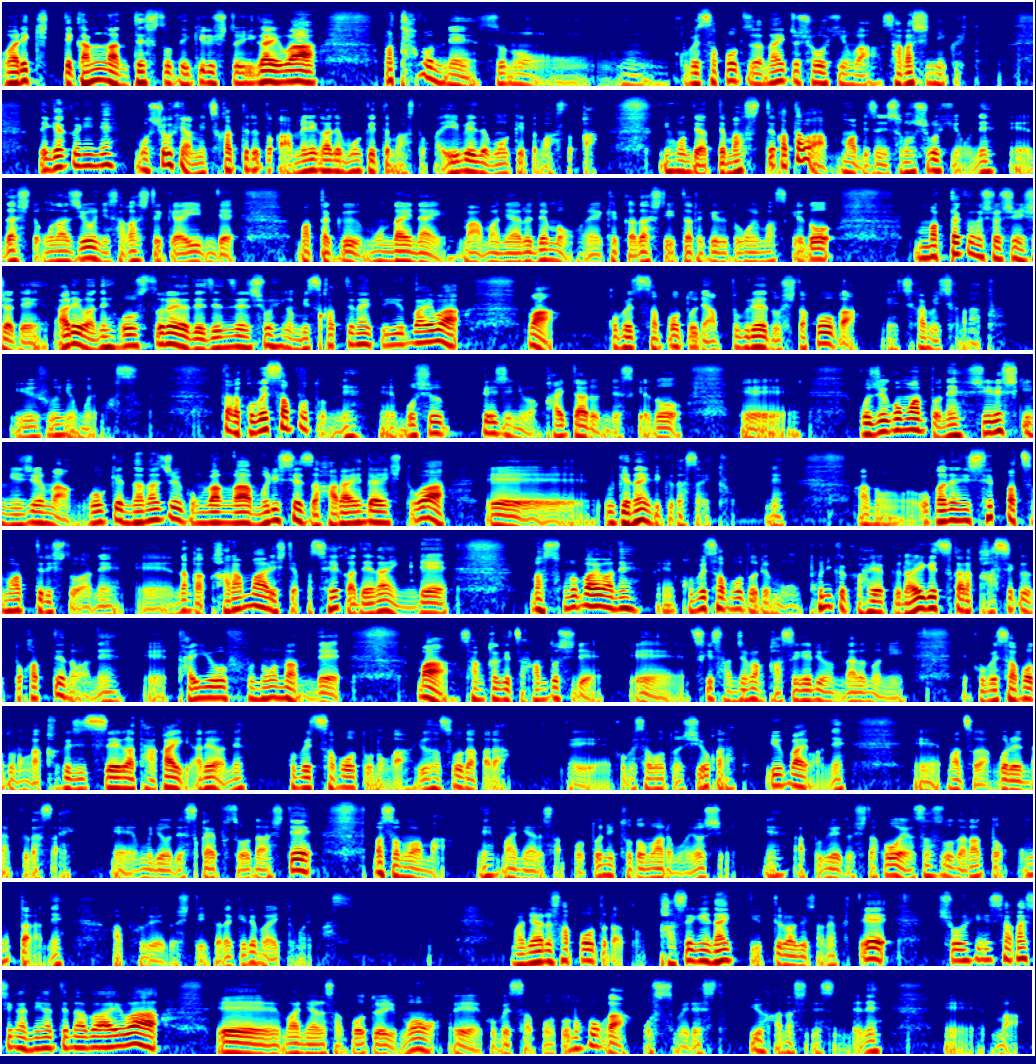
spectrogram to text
割り切ってガンガンテストできる人以外は、まあ、多分ね、その、うん、個別サポートじゃないと商品は探しにくいと。で、逆にね、もう商品は見つかってるとか、アメリカで儲けてますとか、eBay で儲けてますとか、日本でやってますって方は、まあ別にその商品をね、出して同じように探していけばいいんで、全く問題ない、まあマニュアルでも結果出していただけると思いますけど、全くの初心者で、あるいはね、オーストラリアで全然商品が見つかってないという場合は、まあ、個別サポートにアップグレードした方が近道かなというふうに思います。ただ、個別サポートのね、募集ページには書いてあるんですけど、えー、55万とね、仕入れ資金20万、合計75万が無理せず払えない人は、えー、受けないでくださいと。ね。あの、お金に切羽詰まってる人はね、えー、なんか空回りしてやっぱ成果出ないんで、まあその場合はね、え個別サポートでもとにかく早く来月から稼ぐとかっていうのはね、え対応不能なんで、まあ3ヶ月半年で、え月30万稼げるようになるのに、個別サポートの方が確実性が高い、あるいはね、個別サポートの方が良さそうだから、え個別サポートにしようかなという場合はね、えまずはご連絡ください。え無料でスカイプ相談して、まあそのままね、マニュアルサポートにとどまるもよし、ね、アップグレードした方が良さそうだなと思ったらね、アップグレードしていただければいいと思います。マニュアルサポートだと稼げないって言ってるわけじゃなくて、商品探しが苦手な場合は、えー、マニュアルサポートよりも、えー、個別サポートの方がおすすめですという話ですんでね、えー、まあ、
